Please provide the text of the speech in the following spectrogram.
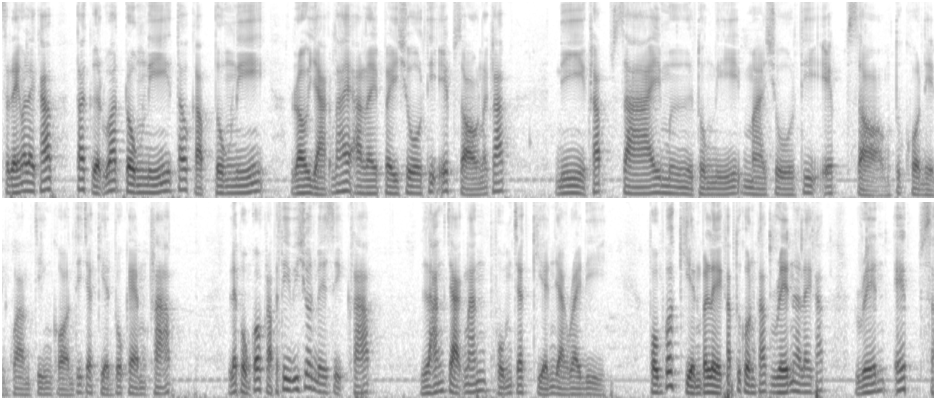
แสดงว่าอะไรครับ ถ้าเกิดว่าตรงนี้เท่ากับตรงนี้ เราอยากได้อะไรไปโชว์ที่ f2 นะครับ นี่ครับซ้ายมือตรงนี้มาโชว์ที่ f2 ทุกคนเห็นความจริงก่อนที่จะเขียนโปรแกรมครับ และผมก็กลับไปที่ Visual Basic ครับ หลังจากนั้นผมจะเขียนอย่างไรดี ผมก็เขียนไปเลยครับทุกคนครับ range อะไรครับ range f2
